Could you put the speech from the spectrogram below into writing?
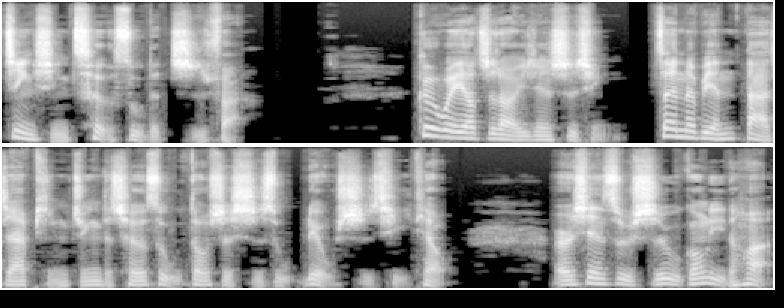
进行测速的执法。各位要知道一件事情，在那边大家平均的车速都是时速六十起跳。而限速十五公里的话，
